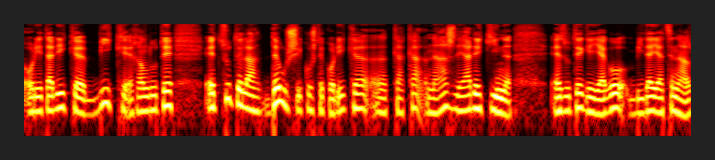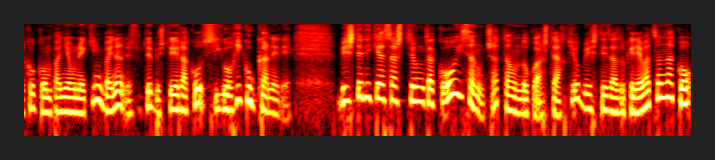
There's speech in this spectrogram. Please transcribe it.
horietarik bik errandute, ez zutela deus ikustekorik eh, kaka nahazlearekin. Ez dute gehiago bidaiatzen halko unekin, baina ez dute beste erako zigorrik ukan ere. Besterik ez hasteunetako izan utxat, ondoko haste hartio, beste zazokere batzondako.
